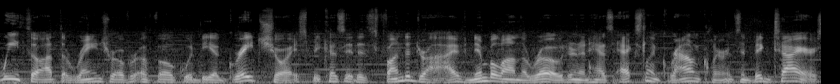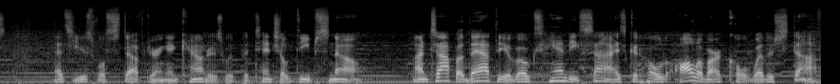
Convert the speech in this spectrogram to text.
We thought the Range Rover Evoque would be a great choice because it is fun to drive, nimble on the road, and it has excellent ground clearance and big tires. That's useful stuff during encounters with potential deep snow. On top of that, the Evoque's handy size could hold all of our cold weather stuff.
